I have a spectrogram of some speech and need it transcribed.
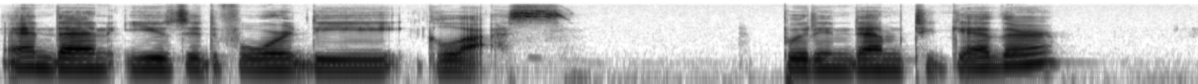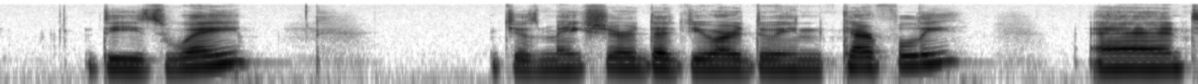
and then use it for the glass. Putting them together this way just make sure that you are doing carefully. And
